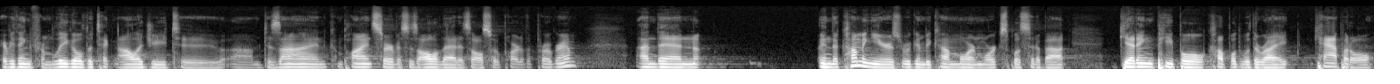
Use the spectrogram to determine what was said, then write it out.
everything from legal to technology to um, design, compliance services, all of that is also part of the program. And then in the coming years, we're going to become more and more explicit about getting people coupled with the right capital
